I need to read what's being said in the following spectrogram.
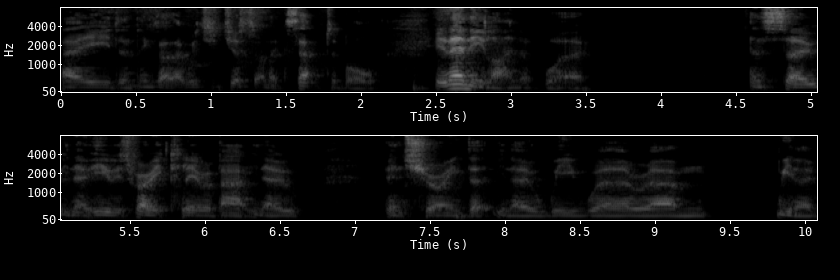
paid and things like that, which is just unacceptable in any line of work. And so, you know, he was very clear about, you know, ensuring that you know we were. Um, you know,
